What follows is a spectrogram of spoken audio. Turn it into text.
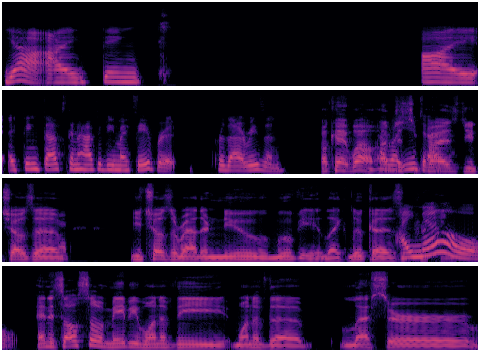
yeah i think i i think that's gonna have to be my favorite for that reason. Okay wow How i'm just you, surprised you chose a you chose a rather new movie. Like Luca is. I pretty, know, and it's also maybe one of the one of the lesser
